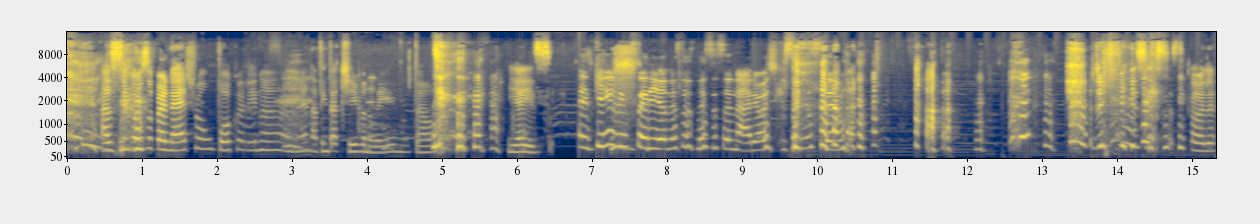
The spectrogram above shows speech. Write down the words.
Assim como Supernatural, um pouco ali na, né, na tentativa, no erro e tal. E é isso. Mas quem a gente seria nesse, nesse cenário? Eu acho que seria o Sam. Difícil essa escolha.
